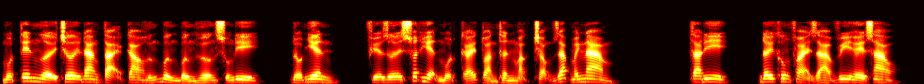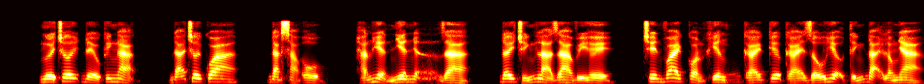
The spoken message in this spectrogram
Một tên người chơi đang tại cao hứng bừng bừng hướng xuống đi, đột nhiên, phía dưới xuất hiện một cái toàn thân mặc trọng giáp bánh nam. Ta đi, đây không phải ra vi hề sao. Người chơi đều kinh ngạc, đã chơi qua, đặc xảo ồ, hắn hiển nhiên nhận ra, đây chính là Gia Vi Hê, trên vai còn khiêng cái kia cái dấu hiệu tính Đại Long Nha.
